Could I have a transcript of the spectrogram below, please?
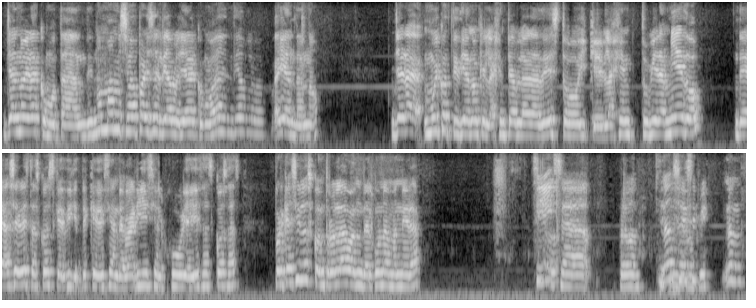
Ya no era como tan de, no mames, se me aparece el diablo. Ya era como, ah, el diablo, ahí anda, ¿no? Ya era muy cotidiano que la gente hablara de esto y que la gente tuviera miedo de hacer estas cosas que, de que decían de avaricia, lujuria y esas cosas, porque así los controlaban de alguna manera. Sí, o sea, perdón. no interrumpí. sí. No, no.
